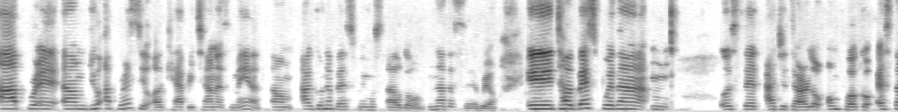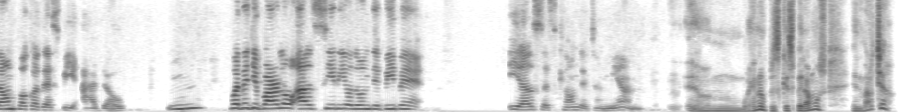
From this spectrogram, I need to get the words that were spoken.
Apre, um, yo aprecio al capitán Smith. Um, alguna vez fuimos algo, nada serio. Y tal vez pueda um, usted ayudarlo un poco. Está un poco desviado. Mm, Puede llevarlo al sitio donde vive y él se esconde también. Um, bueno, pues ¿qué esperamos? En marcha.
